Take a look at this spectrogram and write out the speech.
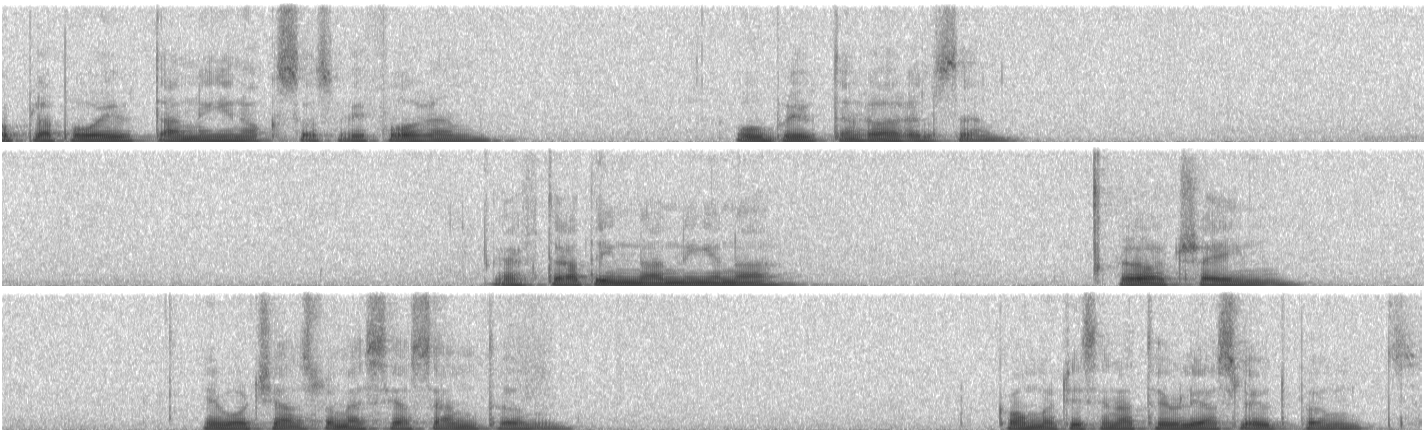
Koppla på utandningen också så vi får en obruten rörelse. Efter att inandningen har rört sig in i vårt känslomässiga centrum kommer till sin naturliga slutpunkt.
